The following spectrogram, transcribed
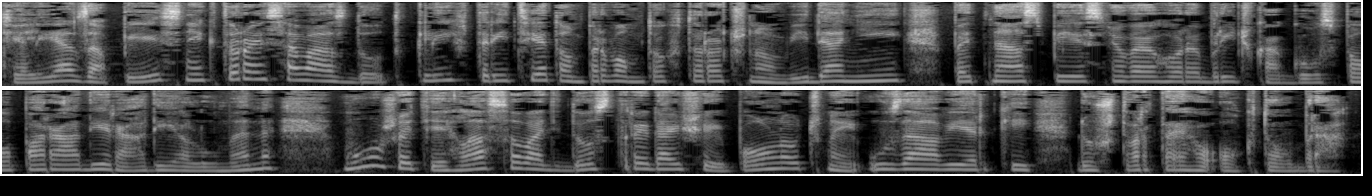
priatelia, za piesne, ktoré sa vás dotkli v 31. tohtoročnom vydaní 15 piesňového rebríčka Gospel Parády Rádia Lumen, môžete hlasovať do stredajšej polnočnej uzávierky do 4. októbra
